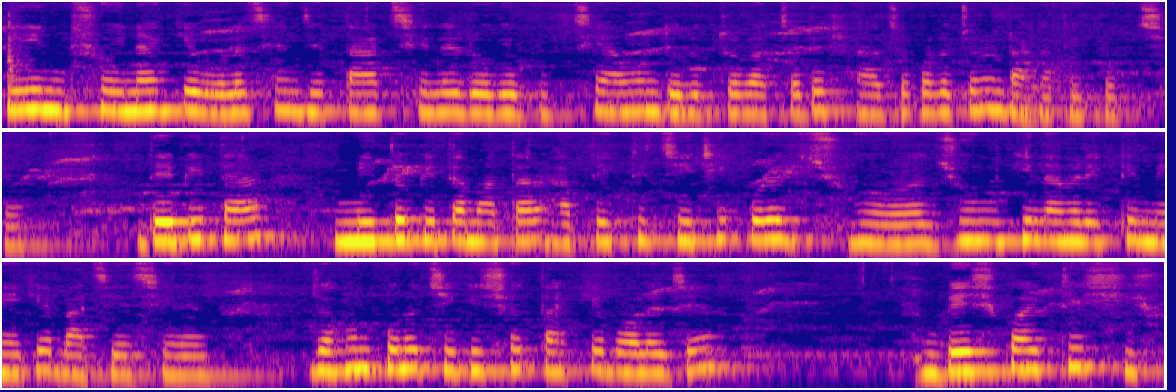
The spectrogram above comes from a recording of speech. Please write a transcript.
তিনি সৈনাকে বলেছেন যে তার ছেলে রোগে ভুগছে, এমন দরিদ্র বাচ্চাদের সাহায্য করার জন্য ডাকাতি করছে। দেবী তার মৃত পিতামাতার হাতে একটি চিঠি পড়ে ঝুমকি নামের একটি মেয়েকে বাঁচিয়েছিলেন। যখন কোনো চিকিৎসক তাকে বলে যে বেশ কয়েকটি শিশু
